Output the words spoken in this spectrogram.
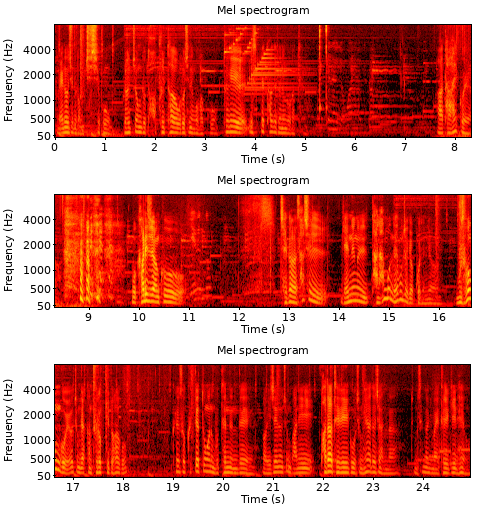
좀 에너지도 넘치시고 열정도 더 불타오르시는 것 같고 되게 리스펙하게 되는 것 같아요. 아 다 할 거예요. 뭐 가리지 않고 예능도 제가 사실 예능을 단 한 번도 해본 적이 없거든요. 무서운 거예요. 좀 약간 두렵기도 하고. 그래서 그때 동안은 못했는데 어, 이제는 좀 많이 받아들이고 좀 해야 되지 않나 좀 생각이 많이 들긴 해요.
